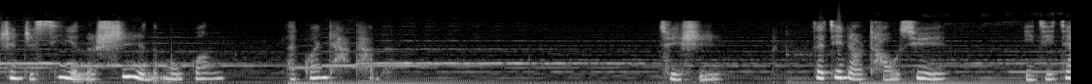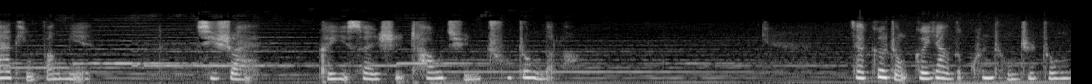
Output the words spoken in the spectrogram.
甚至吸引了诗人的目光来观察他们。确实，在建造巢穴以及家庭方面，蟋蟀可以算是超群出众的了。在各种各样的昆虫之中，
